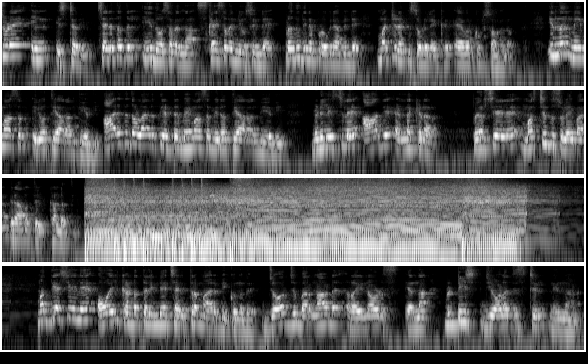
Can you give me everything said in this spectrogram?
Today in history ചരിത്രത്തിൽ ഈ ദിവസം എന്ന സ്കൈ സെവൻ ന്യൂസിന്റെ പ്രതിദിന പ്രോഗ്രാമിന്റെ മറ്റൊരു എപ്പിസോഡിലേക്ക് ഏവർക്കും സ്വാഗതം. ഇന്ന് മെയ് മാസം ഇരുപത്തിയാറാം തീയതി. ആയിരത്തി തൊള്ളായിരത്തി എട്ട് മെയ് മാസം ഇരുപത്തിയാറാം തീയതി മിഡിൽ ഈസ്റ്റിലെ ആദ്യ എണ്ണക്കിണർ പേർഷ്യയിലെ മസ്ജിദ് സുലൈമാൻ ഗ്രാമത്തിൽ കണ്ടെത്തി. മധ്യേഷ്യയിലെ ഓയിൽ കണ്ടെത്തലിന്റെ ചരിത്രം ആരംഭിക്കുന്നത് ജോർജ് ബെർണാർഡ് റൈനോൾഡ്സ് എന്ന ബ്രിട്ടീഷ് ജിയോളജിസ്റ്റിൽ നിന്നാണ്.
